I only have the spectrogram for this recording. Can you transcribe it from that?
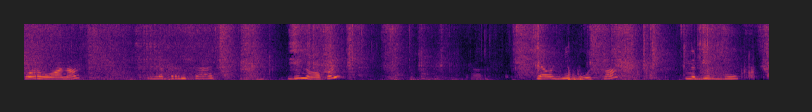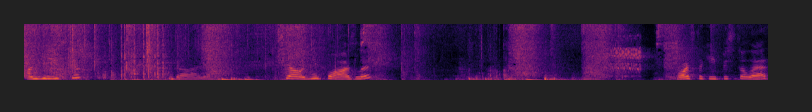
корона для принцес. Бінокль. Ще одні вушка. Набір букв англійських. Далі. Ще одні пазли. Ось такий пістолет.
